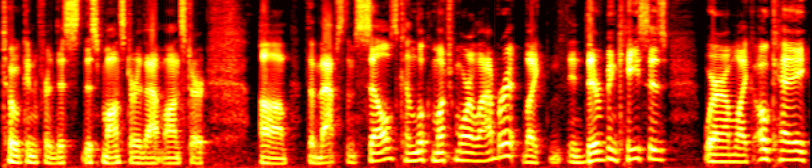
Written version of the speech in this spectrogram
token for this this monster or that monster. Um, the maps themselves can look much more elaborate. Like there have been cases where I'm like, okay,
